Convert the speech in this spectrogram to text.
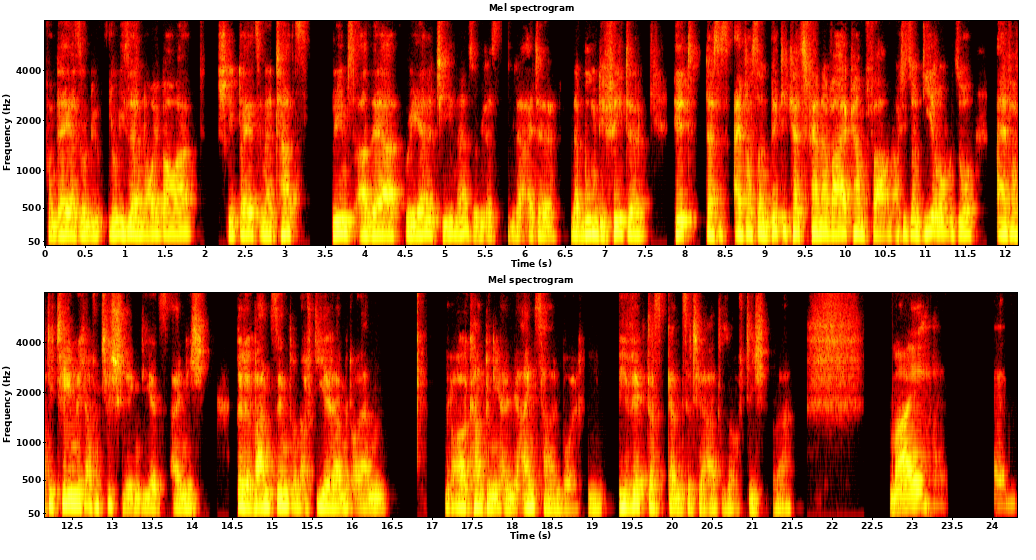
von der ja so Luisa Neubauer schrieb da jetzt in der Taz, Dreams are their reality, ne? so wie, das, wie der alte La Boom die Fete Hit, dass es einfach so ein wirklichkeitsferner Wahlkampf war und auch die Sondierung und so einfach die Themen nicht auf den Tisch legen, die jetzt eigentlich relevant sind und auf die ihr mit eurem mit eurer Company irgendwie einzahlen wollt. Wie wirkt das ganze Theater so auf dich? Oder? Mai, ähm,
